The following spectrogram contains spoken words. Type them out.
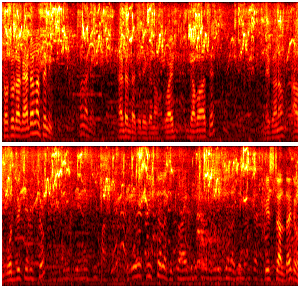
ছশো টাকা। এটা না সেমি অ্যাডাল্ট আছে। দেখে নাও। হোয়াইট জাবা আছে। দেখে নাও। আর বদ্রি কী দিচ্ছ? ক্রিস্টাল তাই তো?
